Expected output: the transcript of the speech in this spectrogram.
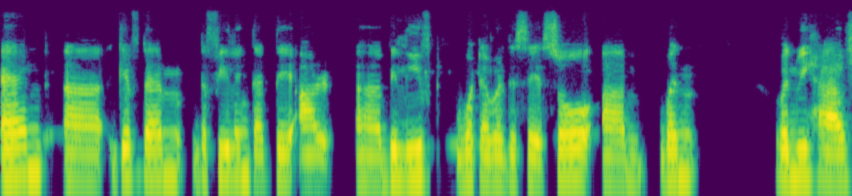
and uh, give them the feeling that they are uh, believed whatever they say. So um, when when we have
